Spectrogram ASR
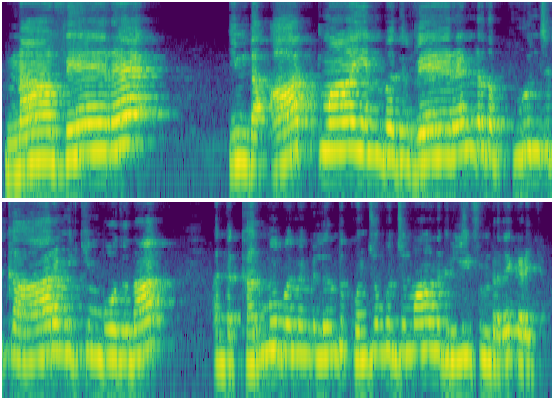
நான் வேற இந்த ஆத்மா என்பது வேறன்றத புரிஞ்சுக்க ஆரம்பிக்கும் போதுதான் அந்த கர்ம பந்தங்கள்ல இருந்து கொஞ்சம் கொஞ்சமா அவனுக்கு ரிலீஃப்ன்றதே கிடைக்கும்.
